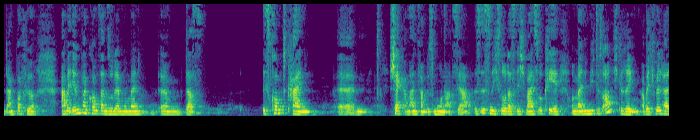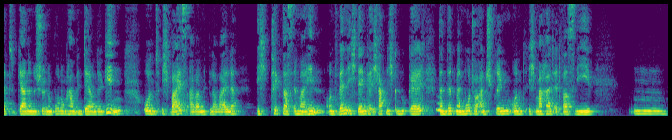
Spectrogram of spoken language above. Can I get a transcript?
dankbar für. Aber irgendwann kommt dann so der Moment, ähm, dass es kommt kein ähm, Scheck am Anfang des Monats, ja. Es ist nicht so, dass ich weiß, okay, und meine Miete ist auch nicht gering, aber ich will halt gerne eine schöne Wohnung haben in der und der Gegend. Und ich weiß aber mittlerweile, ich krieg das immer hin. Und wenn ich denke, ich habe nicht genug Geld, dann wird mein Motor anspringen und ich mache halt etwas wie, mh, mm,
